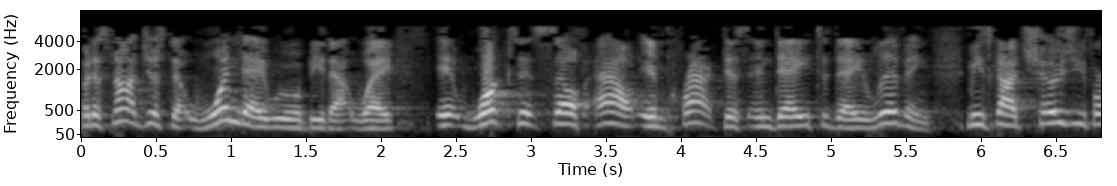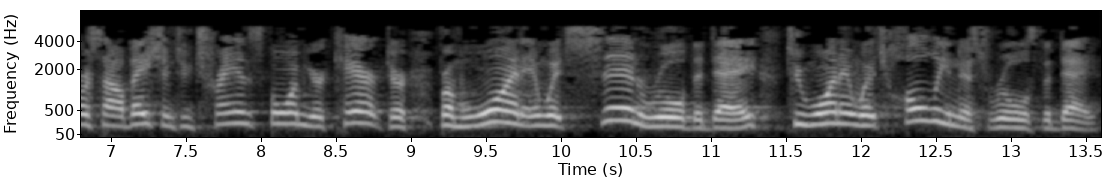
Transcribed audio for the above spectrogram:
But it's not just that one day we will be that way. It works itself out in practice in day to day living. It means God chose you for salvation to transform your character from one in which sin ruled the day to one in which holiness rules the day.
